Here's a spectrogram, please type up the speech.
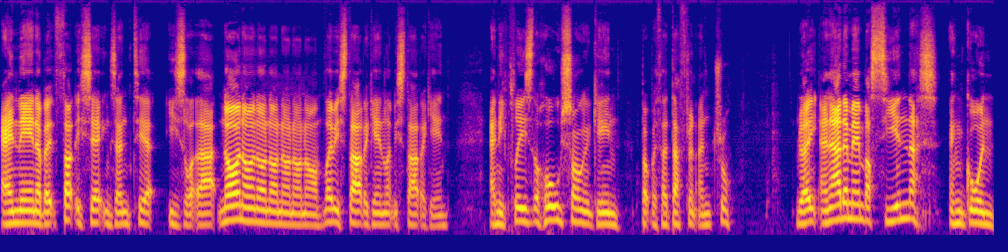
And then about 30 seconds into it, he's like that. No, no, no, no, no, no, no. Let me start again. Let me start again. And he plays the whole song again, but with a different intro. Right? And I remember seeing this and going,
